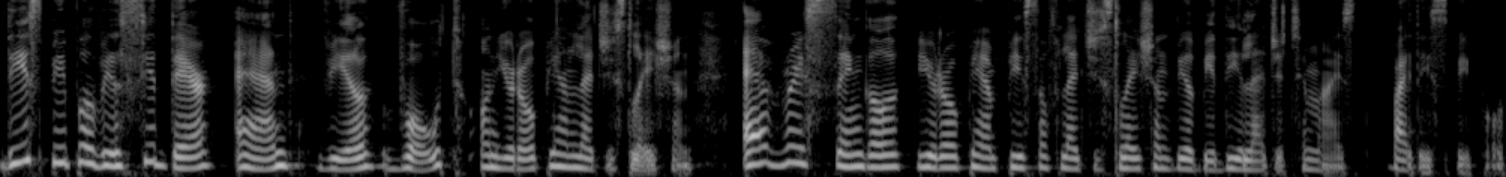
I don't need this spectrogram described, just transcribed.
These people will sit there and will vote on European legislation. Every single European piece of legislation will be delegitimized by these people.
